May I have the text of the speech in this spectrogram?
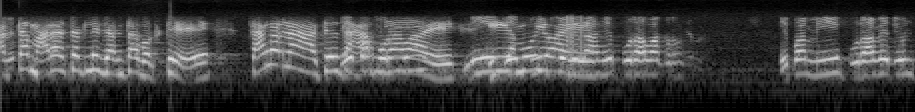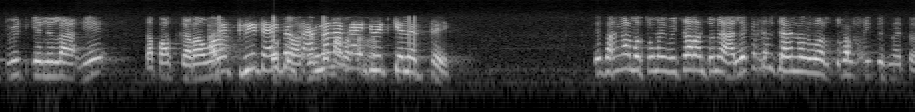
आता महाराष्ट्रातली जनता बघते. सांगा ना असेल तर हे पुरावा आहे. ही एमओयू आहे. पुरावा करून. हे पण मी पुरावे देऊन ट्विट केलेला आहे. तपास करावा. अरे ट्विट आहे तर सांगा ना काय. ट्विट केलं ते. ते सांगा मग तुम्ही विचारा तुम्ही आले कशाल चॅनलवर तुम्हाला माहितीच नाही तर.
